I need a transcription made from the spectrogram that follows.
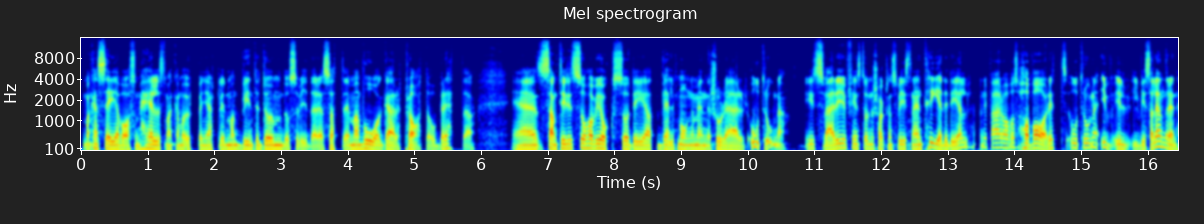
man kan säga vad som helst, man kan vara öppenhjärtig, man blir inte dömd och så vidare, så att eh, man vågar prata och berätta. Eh, samtidigt så har vi också det att väldigt många människor är otrogna. I Sverige finns det undersökningar som visar att en tredjedel ungefär av oss har varit otrogna. I, i, i vissa länder är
